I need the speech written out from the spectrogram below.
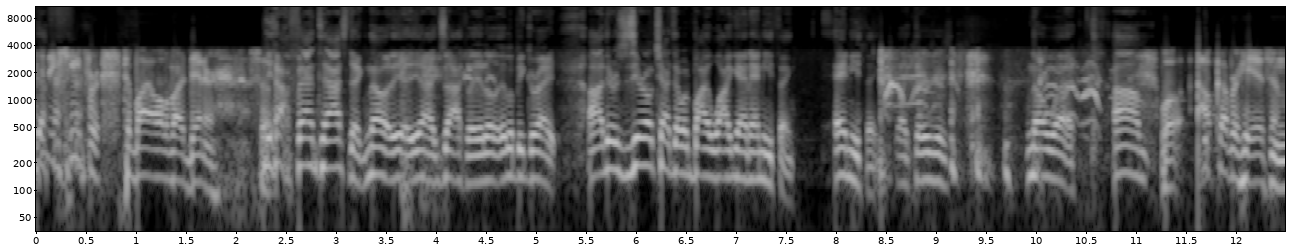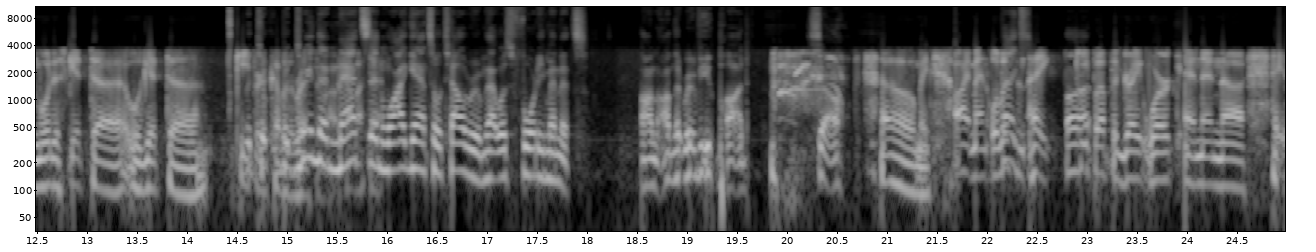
sending Keefer to buy all of our dinner. So Yeah, fantastic. No, yeah, yeah, exactly. It'll it'll be great. Uh, there's zero chance I would buy Weigandt anything, anything. Like there's just no way. Um, well, I'll cover his, and we'll just get uh, we'll get uh, Keefer to cover the between the. How Nets and? Weigandt's hotel room, that was 40 minutes on on the review pod. So Oh me. All right, man. Well, listen. Thanks. Hey, All keep right. up the great work, and then uh, hey,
